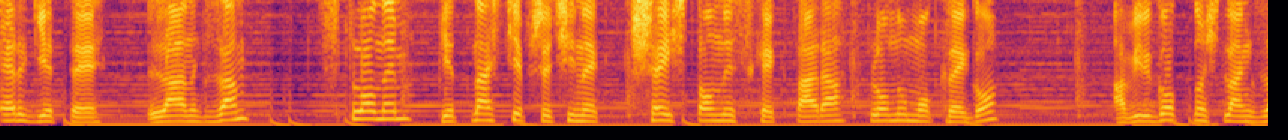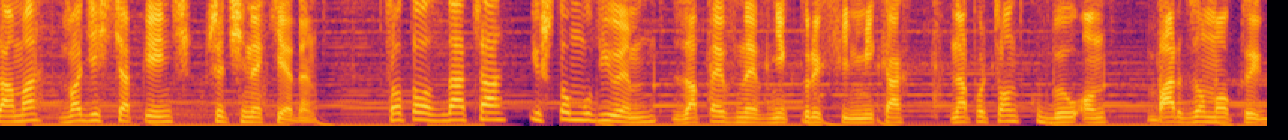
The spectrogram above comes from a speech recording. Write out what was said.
RGT Langsam z plonem 15,6 tony z hektara plonu mokrego, a wilgotność Langsama 25,1. Co to oznacza? Już to mówiłem zapewne w niektórych filmikach. Na początku był on bardzo mokry,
